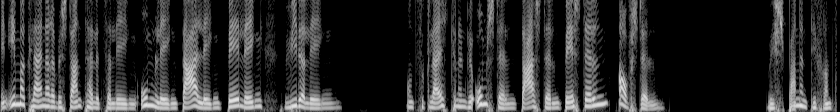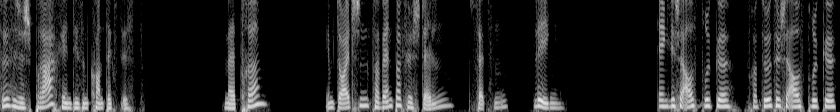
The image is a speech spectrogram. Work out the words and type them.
in immer kleinere Bestandteile zerlegen, umlegen, darlegen, belegen, widerlegen. Und zugleich können wir umstellen, darstellen, bestellen, aufstellen. Wie spannend die französische Sprache in diesem Kontext ist. Maître, im Deutschen verwendbar für stellen, setzen, legen. Englische Ausdrücke, französische Ausdrücke,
